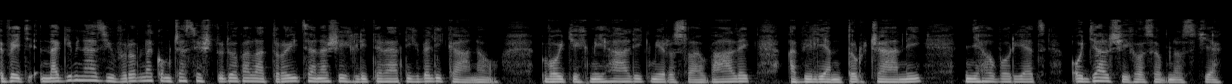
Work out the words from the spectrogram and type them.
Veď na gymnáziu v rovnakom čase študovala trojica našich literárnych velikánov. Vojtech Mihálik, Miroslav Válek a William Turčány, nehovoriac o ďalších osobnostiach.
